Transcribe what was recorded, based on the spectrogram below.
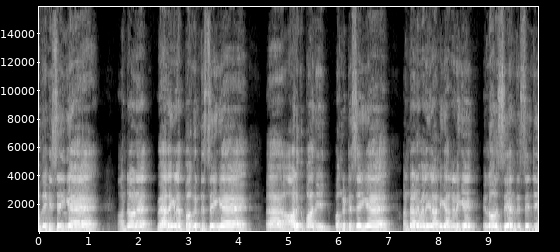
உதவி செய்யுங்க. அன்றாட வேலைகளை பகிர்ந்து செய்யுங்க. ஆளுக்கு பாதி பங்கிட்டு செய்யுங்க. அன்றாட வேலைகள் அன்னைக்கு அன்னன்னைக்கு எல்லோரும் சேர்ந்து செஞ்சு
